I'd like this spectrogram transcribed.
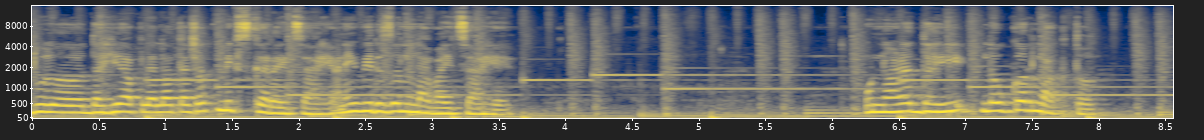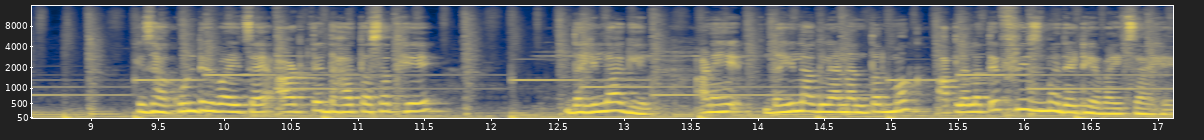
दु दही आपल्याला त्याच्यात मिक्स करायचं आहे आणि विरजन लावायचं आहे. उन्हाळ्यात दही लवकर लागतं. हे झाकून ठेवायचं आहे. आठ ते दहा तासात हे दही लागेल आणि दही लागल्यानंतर मग आपल्याला ते फ्रीजमध्ये ठेवायचं आहे.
